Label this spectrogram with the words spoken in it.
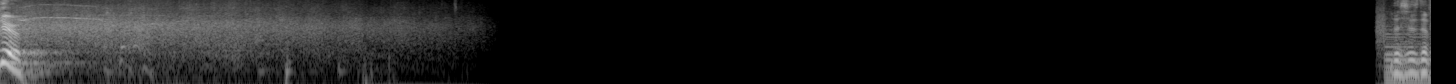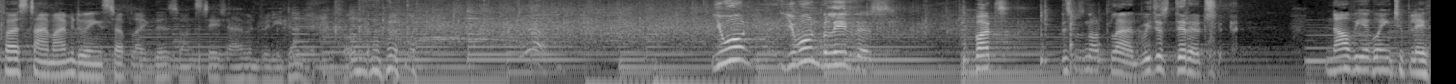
Thank you. This is the first time I'm doing stuff like this on stage. I haven't really done it before. You won't, you won't believe this, but this was not planned. We just did it. Now we are going to play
